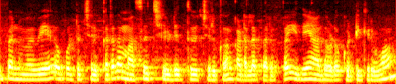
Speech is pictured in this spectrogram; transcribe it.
இப்போ நம்ம வேக போட்டு வச்சுருக்கிறத மசிச்சு எடுத்து வச்சுருக்கோம் கடலைப்பருப்பை. இதையும் அதோட கொட்டிக்கிடுவோம்.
